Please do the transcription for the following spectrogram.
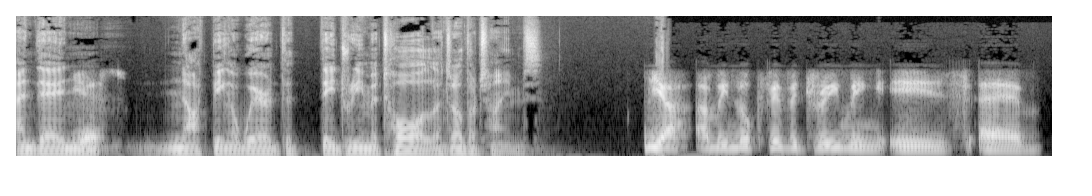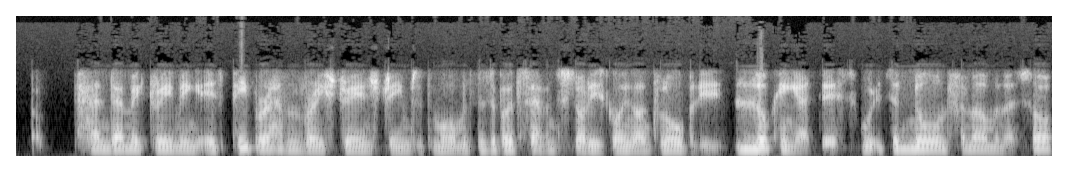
and then yes. not being aware that they dream at all at other times. Yeah, I mean, look, vivid dreaming is um, pandemic dreaming is people are having very strange dreams at the moment. There's about seven studies going on globally looking at this. It's a known phenomenon. So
